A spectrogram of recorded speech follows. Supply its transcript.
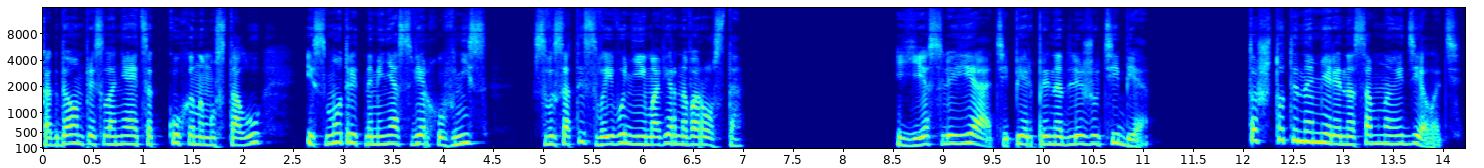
когда он прислоняется к кухонному столу и смотрит на меня сверху вниз с высоты своего неимоверного роста. «Если я теперь принадлежу тебе, то что ты намерена со мной делать?»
